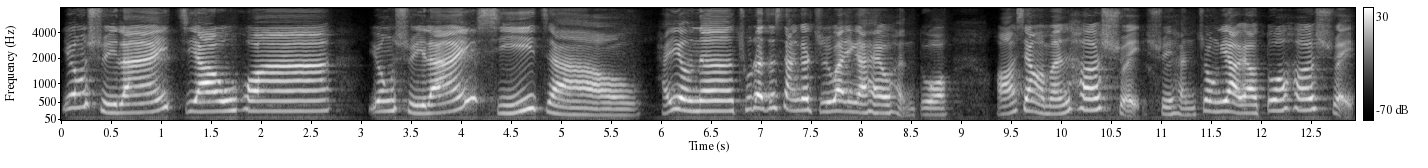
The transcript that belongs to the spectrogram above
用水来浇花，用水来洗澡。还有呢，除了这三个之外，应该还有很多。好像我们喝水，水很重要，要多喝水。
